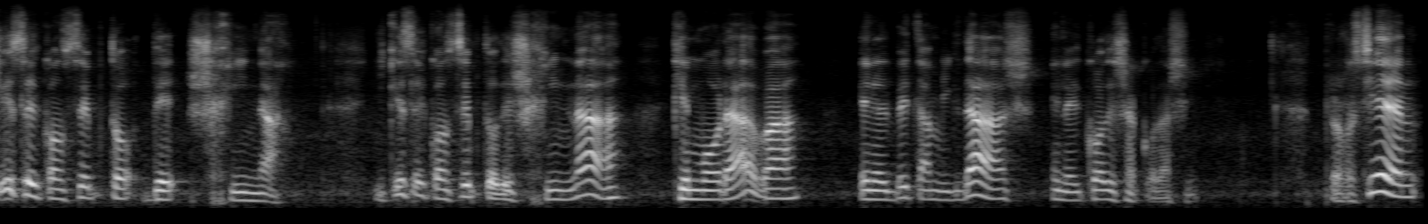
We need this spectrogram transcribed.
¿Qué es el concepto de Shina? ¿Y qué es el concepto de Shina que moraba en el Bet HaMikdash, en el Kodesh HaKodashim? Pero recién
